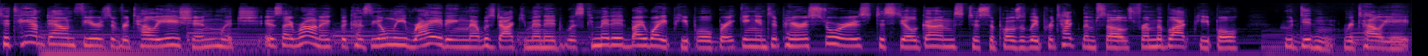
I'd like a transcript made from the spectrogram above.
to tamp down fears of retaliation, which is ironic because the only rioting that was documented was committed by white people breaking into Paris stores to steal guns to supposedly protect themselves from the black people who didn't retaliate.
